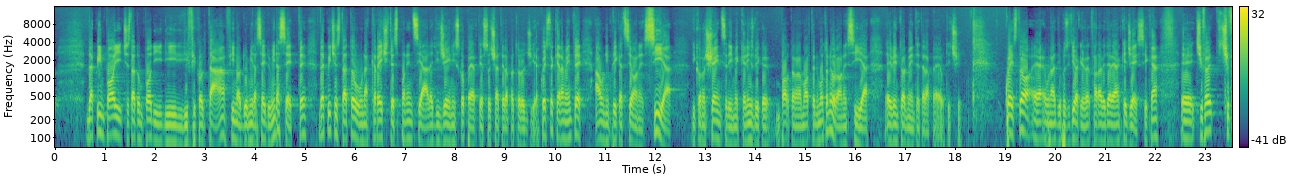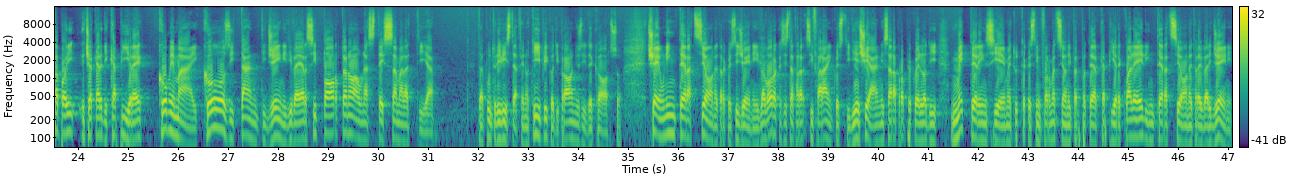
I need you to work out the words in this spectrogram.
Da qui in poi c'è stato un po' di, di, di difficoltà fino al 2006-2007, da qui c'è stata una crescita esponenziale di geni scoperti associati alla patologia. Questo chiaramente ha un'implicazione sia di conoscenze dei meccanismi che portano alla morte del motoneurone, sia eventualmente terapeutici. Questa è una diapositiva che farà vedere anche Jessica, eh, ci, fa, ci fa poi cercare di capire come mai così tanti geni diversi portano a una stessa malattia dal punto di vista fenotipico, di prognosi, di decorso. C'è un'interazione tra questi geni, il lavoro che si, farà, si, farà in questi dieci anni sarà proprio quello di mettere insieme tutte queste informazioni per poter capire qual è l'interazione tra i vari geni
